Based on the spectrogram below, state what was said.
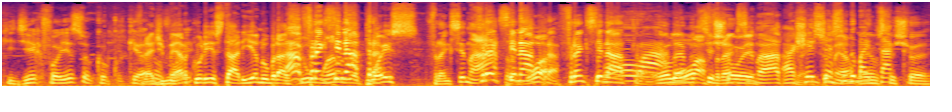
Que dia que foi isso? Que, que Fred foi? Mercury estaria no Brasil Ah, Frank um ano Sinatra. depois. Frank Sinatra. Frank Sinatra. Boa. Frank Sinatra. Boa. Eu lembro Boa, desse Frank show. Sinatra. Achei que tinha sido Lembro baitaca. desse show aí.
